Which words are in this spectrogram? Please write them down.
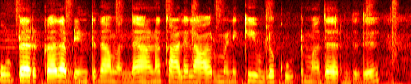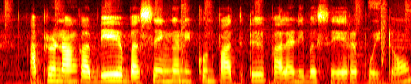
கூட்டம் இருக்காது அப்படின்ட்டு தான் வந்தேன். ஆனால் காலையில் ஆறு மணிக்கு இவ்வளோ கூட்டமாக தான் இருந்தது. அப்புறம் நாங்கள் அப்படியே பஸ் எங்கே நிற்கும்னு பார்த்துட்டு பழனி பஸ் ஏற போயிட்டோம்.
